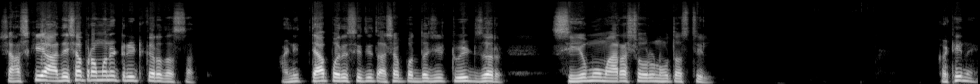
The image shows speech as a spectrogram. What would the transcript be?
शासकीय आदेशाप्रमाणे ट्रीट करत असतात. आणि त्या परिस्थितीत अशा पद्धतीची ट्विट जर सीएमओ महाराष्ट्रावरून होत असतील कठीण आहे.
